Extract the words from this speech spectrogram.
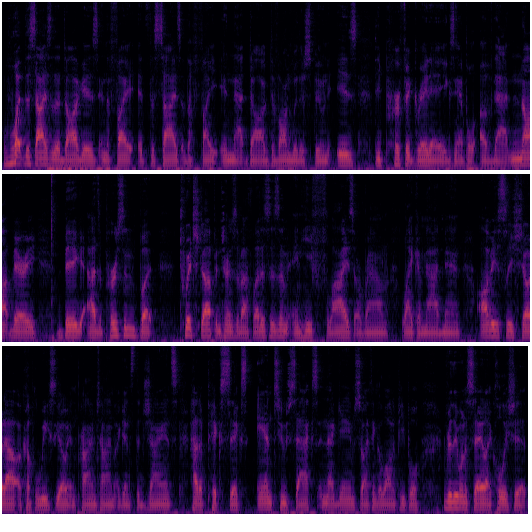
what the size of the dog is in the fight, it's the size of the fight in that dog. Devon Witherspoon is the perfect grade A example of that. Not very big as a person, but twitched up in terms of athleticism and he flies around like a madman. Obviously showed out a couple weeks ago in prime time against the Giants, had a pick 6 and two sacks in that game. So I think a lot of people really want to say like holy shit,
